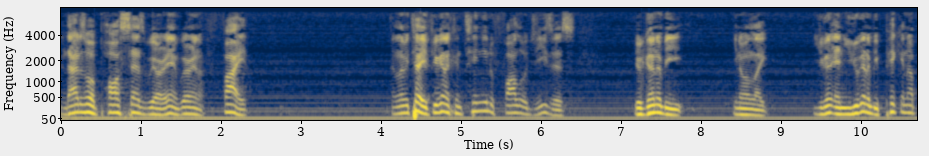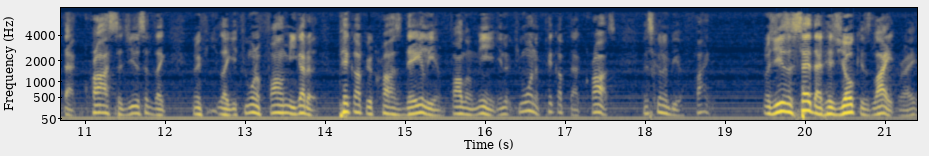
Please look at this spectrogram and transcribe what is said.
And that is what Paul says we are in. We're in a fight. And let me tell you, if you're going to continue to follow Jesus, you're going to be, you know, like, you're gonna, and you're going to be picking up that cross that Jesus said, like, you know, if, like, if you want to follow me, you got to pick up your cross daily and follow me. You know, if you want to pick up that cross, it's going to be a fight. You know, Jesus said that his yoke is light, right?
